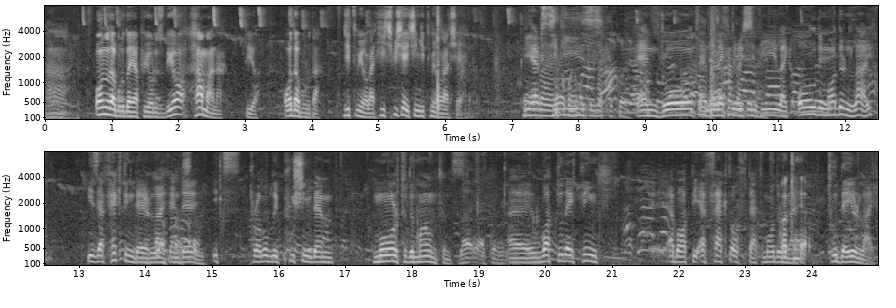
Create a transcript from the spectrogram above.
Ha. Onu da burada yapıyoruz diyor. Hamana diyor. O da burada. Gitmiyorlar. Hiçbir şey için gitmiyorlar şehre. We have cities and roads and electricity, like all the modern life is affecting their life and it's probably pushing them more to the mountains. Uh, what do they think about the effect of that modern Okay. life to their life?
